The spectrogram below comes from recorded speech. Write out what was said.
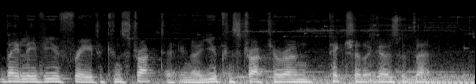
they leave you free to construct it. You know, you construct your own picture that goes with that.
